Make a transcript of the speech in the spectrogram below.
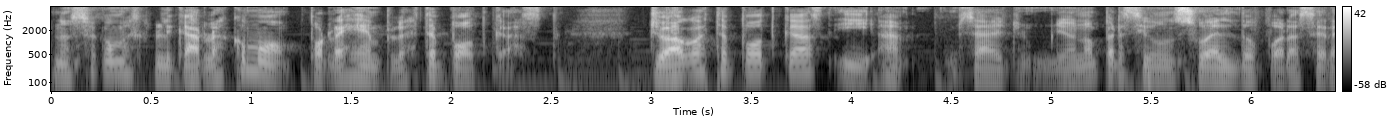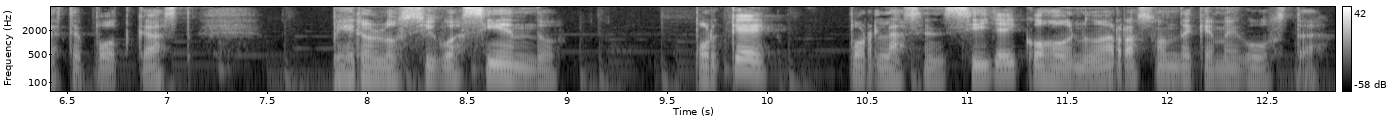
no sé cómo explicarlo. Es como, por ejemplo, este podcast. Yo hago este podcast y, ah, o sea, yo, no percibo un sueldo por hacer este podcast, pero lo sigo haciendo. ¿Por qué? Por la sencilla y cojonuda razón de que me gusta.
